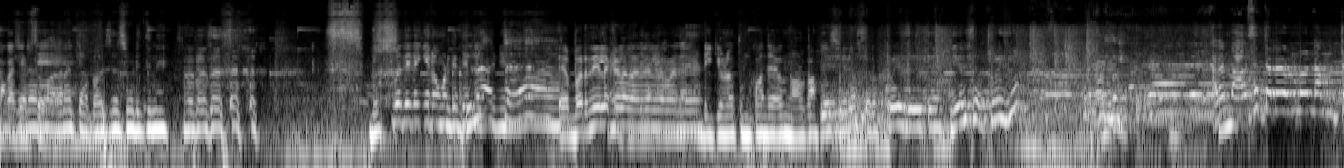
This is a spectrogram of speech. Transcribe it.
ಮಗ ಸೇರ್ಸಿ. ಕೆಪಾಸಿಸ್ ಹೊಡಿತೀನಿ ಕಳ ನಾನೆಲ್ಲ ಮೊನ್ನೆ. ಡಿಕ್ಕಿ ಒಳಗೆ ನೋಡ್ಕೊ. ಏನೋ ಸರ್ಪ್ರೈಸ್ ಐತೆ. ಏನ್ ಸರ್ಪ್ರೈಸ್ ಅದೇ ನಮ್ಮ ತ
